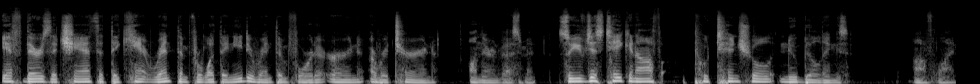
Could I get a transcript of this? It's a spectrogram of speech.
if there's a chance that they can't rent them for what they need to rent them for to earn a return on their investment? So you've just taken off potential new buildings offline.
